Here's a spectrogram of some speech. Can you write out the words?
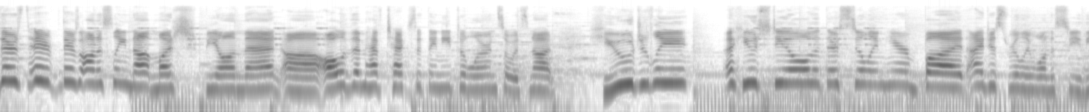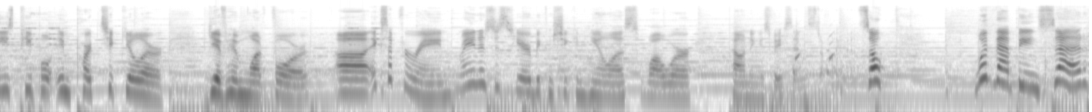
there's there, there's honestly not much beyond that. Uh, all of them have text that they need to learn, so it's not hugely a huge deal that they're still in here, but I just really want to see these people in particular give him what for. Uh, except for Raine. Raine is just here because she can heal us while we're pounding his face in and stuff like that. So, with that being said,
